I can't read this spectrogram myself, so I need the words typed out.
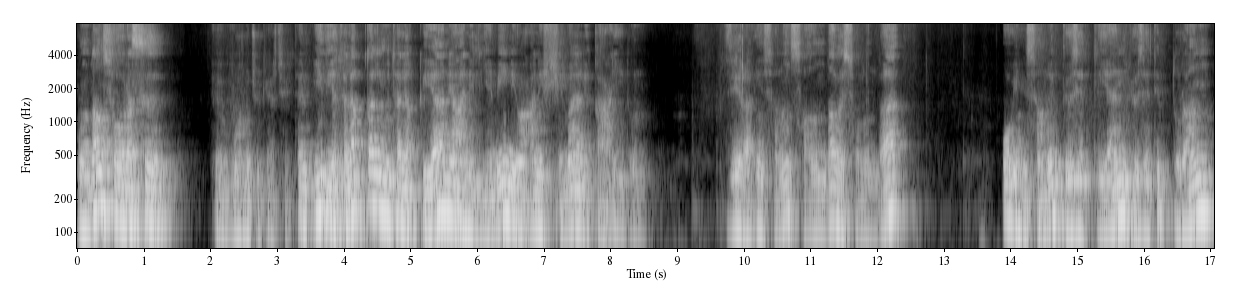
Bundan sonrası e, vurucu gerçekten. İz yetelakkal mutelakkiyani anil yemini ve anil şimali qa'idun. Zira insanın sağında ve solunda o insanı gözetleyen, gözetip duran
